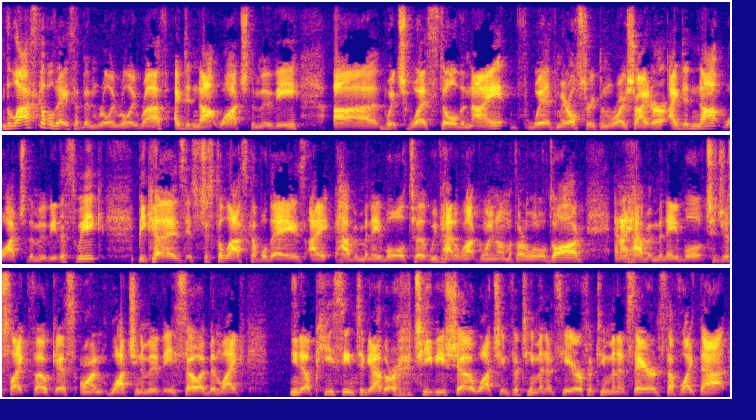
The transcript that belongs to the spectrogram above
the last couple days have been really, really rough. I did not watch the movie, uh, which was Still the Night with Meryl Streep and Roy Scheider. I did not watch the movie this week because it's just the last couple days. I haven't been able to, we've had a lot going on with our little dog, and I haven't been able to just like focus on watching a movie. So I've been like, you know, piecing together a TV show, watching 15 minutes here, 15 minutes there, and stuff like that.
